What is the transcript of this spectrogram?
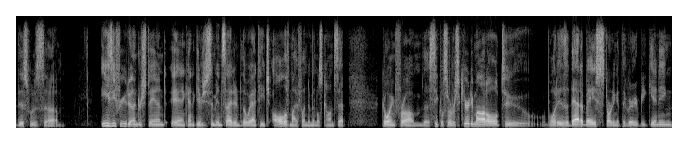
this was uh, easy for you to understand and kind of gives you some insight into the way I teach all of my fundamentals concept going from the SQL Server security model to what is a database, starting at the very beginning,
